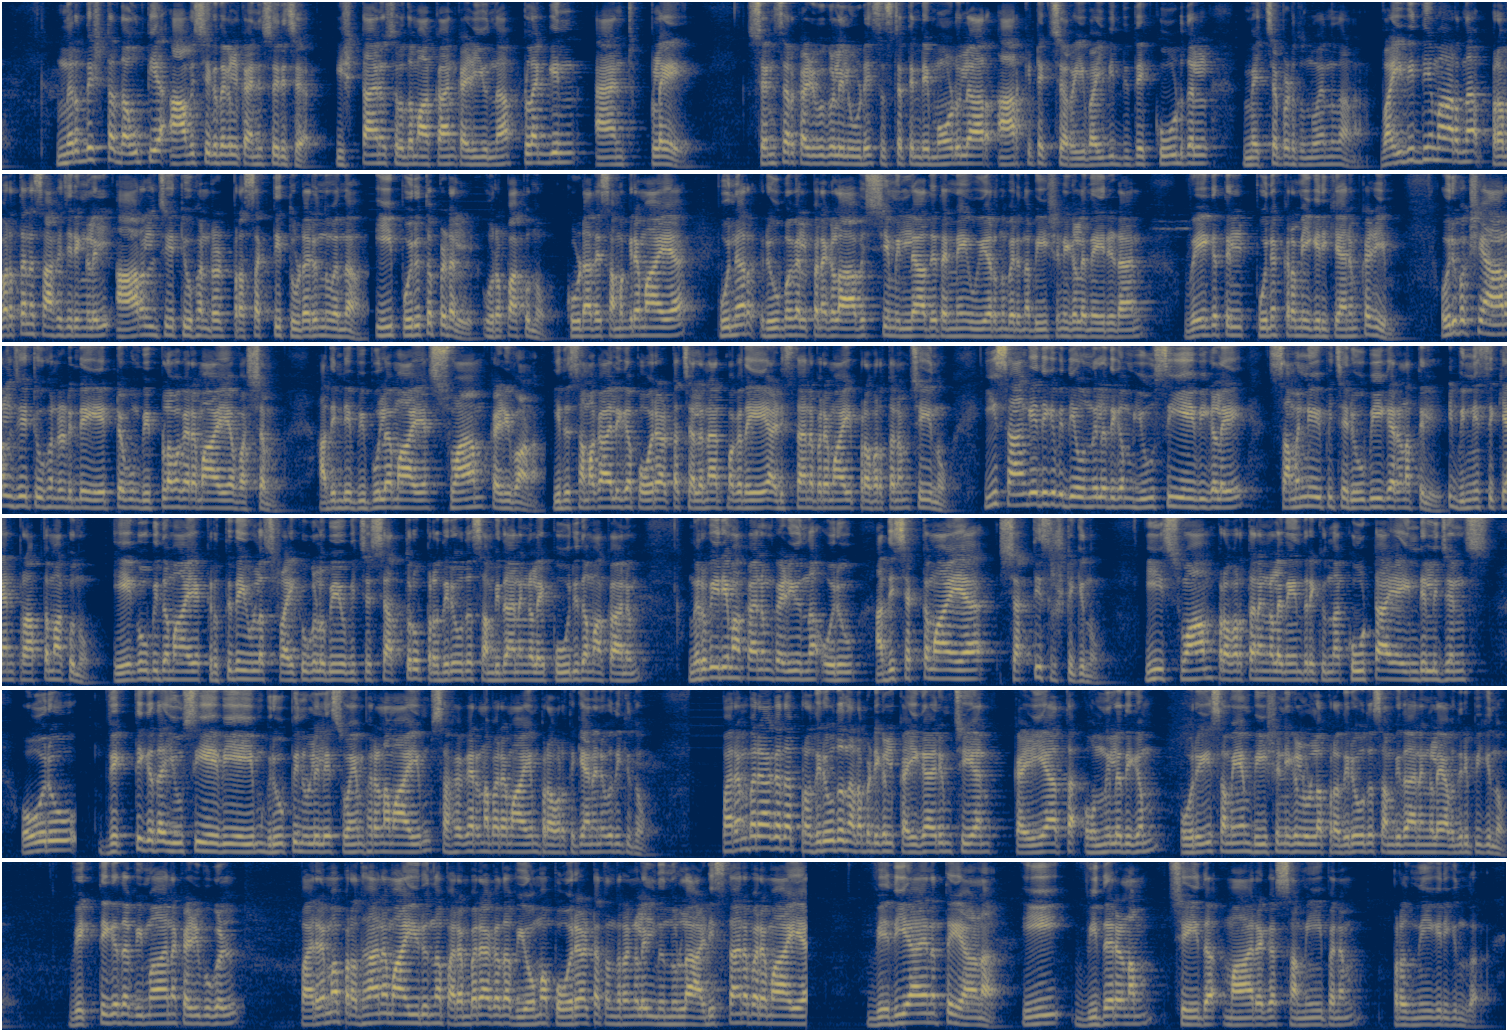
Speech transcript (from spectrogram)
നിർദ്ദിഷ്ട ദൗത്യ ആവശ്യകതകൾക്കനുസരിച്ച് ഇഷ്ടാനുസൃതമാക്കാൻ കഴിയുന്ന plug in and play sensor കഴിവുകളിലൂടെ സിസ്റ്റത്തിന്റെ മോഡുലാർ ആർക്കിടെക്ചർ ഈ വൈവിധ്യത്തെ കൂടുതൽ മെച്ചപ്പെടുത്തുന്നു എന്നതാണ്. വൈവിധ്യമാർന്ന പ്രവർത്തന സാഹചര്യങ്ങളിൽ R L J two hundred പ്രസക്തി തുടരുന്നുവെന്ന് ഈ പൊരുത്തപ്പെടൽ ഉറപ്പാക്കുന്നു. കൂടാതെ സമഗ്രമായ പുനർ രൂപകൽപ്പനകൾ ആവശ്യമില്ലാതെ തന്നെ ഉയർന്നു വരുന്ന ഭീഷണികളെ നേരിടാൻ വേഗത്തിൽ പുനഃക്രമീകരിക്കാനും കഴിയും. ഒരുപക്ഷെ ആർ എൽ ജെ ടു ഹൺഡ്രഡിന്റെ ഏറ്റവും വിപ്ലവകരമായ വശം അതിന്റെ വിപുലമായ സ്വാം കഴിവാണ്. ഇത് സമകാലിക പോരാട്ട ചലനാത്മകതയെ അടിസ്ഥാനപരമായി പ്രവർത്തനം ചെയ്യുന്നു. ഈ സാങ്കേതികവിദ്യ ഒന്നിലധികം യു സി എ വികളെ സമന്വയിപ്പിച്ച രൂപീകരണത്തിൽ വിന്യസിക്കാൻ പ്രാപ്തമാക്കുന്നു. ഏകോപിതമായ കൃത്യതയുള്ള സ്ട്രൈക്കുകൾ ഉപയോഗിച്ച് ശത്രു പ്രതിരോധ സംവിധാനങ്ങളെ പൂരിതമാക്കാനും നിർവീര്യമാക്കാനും കഴിയുന്ന ഒരു അതിശക്തമായ ശക്തി സൃഷ്ടിക്കുന്നു. ഈ സ്വാം പ്രവർത്തനങ്ങളെ നിയന്ത്രിക്കുന്ന കൂട്ടായ ഇന്റലിജൻസ് ഓരോ വ്യക്തിഗത യു സി എ വിയെയും ഗ്രൂപ്പിനുള്ളിലെ സ്വയംഭരണമായും സഹകരണപരമായും പ്രവർത്തിക്കാൻ അനുവദിക്കുന്നു. പരമ്പരാഗത പ്രതിരോധ നടപടികൾ കൈകാര്യം ചെയ്യാൻ കഴിയാത്ത ഒന്നിലധികം ഒരേ സമയം ഭീഷണികളുള്ള പ്രതിരോധ സംവിധാനങ്ങളെ അവതരിപ്പിക്കുന്നു. വ്യക്തിഗത വിമാന കഴിവുകൾ പരമപ്രധാനമായിരുന്ന പരമ്പരാഗത വ്യോമ പോരാട്ട തന്ത്രങ്ങളിൽ നിന്നുള്ള അടിസ്ഥാനപരമായ വ്യതിയാനത്തെയാണ് ഈ വിതരണം ചെയ്ത മാരക സമീപനം പ്രതിനിധീകരിക്കുന്നത്.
